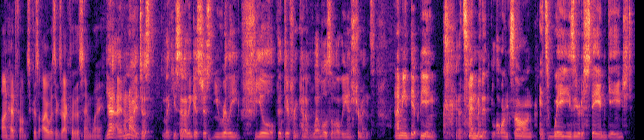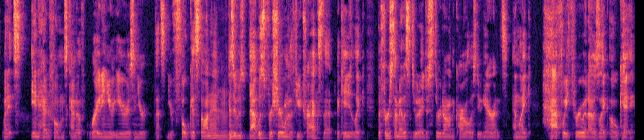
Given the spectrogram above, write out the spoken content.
on headphones because I was exactly the same way. Yeah, I don't know. I just like you said, I think it's just you really feel the different kind of levels of all the instruments. And I mean, it being a 10 minute long song, it's way easier to stay engaged when it's in headphones kind of right in your ears and you're that's you're focused on it. Because Mhm. it was that was for sure one of the few tracks that occasionally like the first time I listened to it I just threw it on in the car while I was doing errands. And like halfway through it I was like okay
